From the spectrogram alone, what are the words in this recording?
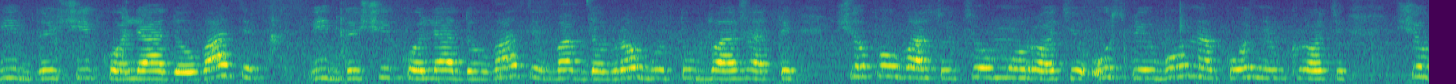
від душі колядувати, від душі колядувати, вам добробуту бажати, щоб у вас у цьому році успіх був на кожнім кроці, щоб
